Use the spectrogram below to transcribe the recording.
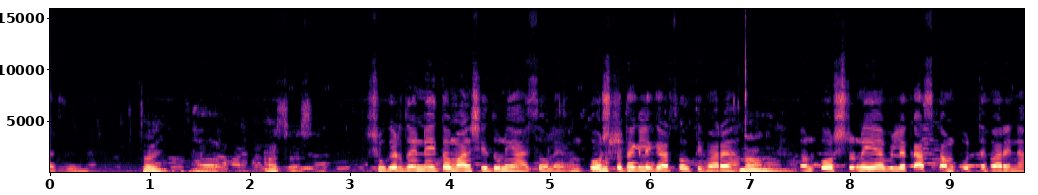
এর জন্য। তাই? হ্যাঁ। আচ্ছা আচ্ছা। সুখের জন্যই তো মানুষই দুনিয়ায় চলে। এখন কষ্ট থাকলে কি আর চলতে পারে? না না না। এখন কষ্ট নিয়ে বলে কাজ কাম করতে পারে না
